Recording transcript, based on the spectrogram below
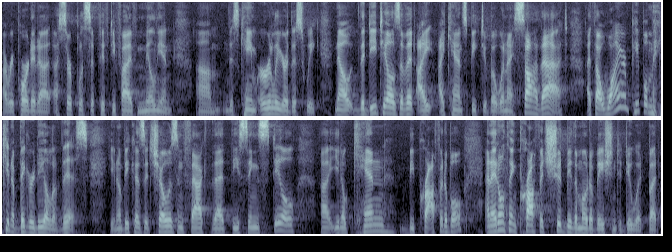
uh, reported a, a, surplus of 55 million. Um, this came earlier this week. Now, the details of it I, I can't speak to, but when I saw that, I thought, why aren't people making a bigger deal of this? You know, because it shows, in fact, that these things still uh, you know, can be profitable. And I don't think profit should be the motivation to do it, but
